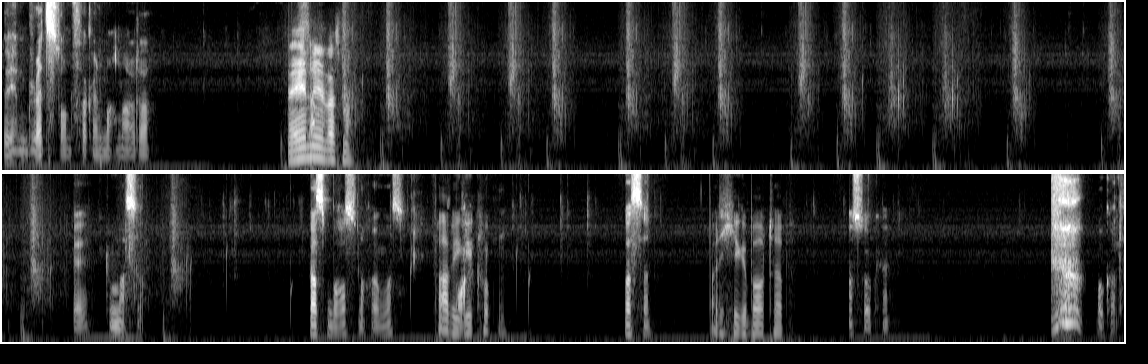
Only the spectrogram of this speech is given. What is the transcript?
Wir haben Redstone-Fackeln machen, Alter. Nee, So. nee, lass mal. Okay, du machst so. Carsten, brauchst du noch irgendwas? Fabi, Boah. geh gucken, Was denn? was ich hier gebaut habe. Achso, okay. Oh Gott.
